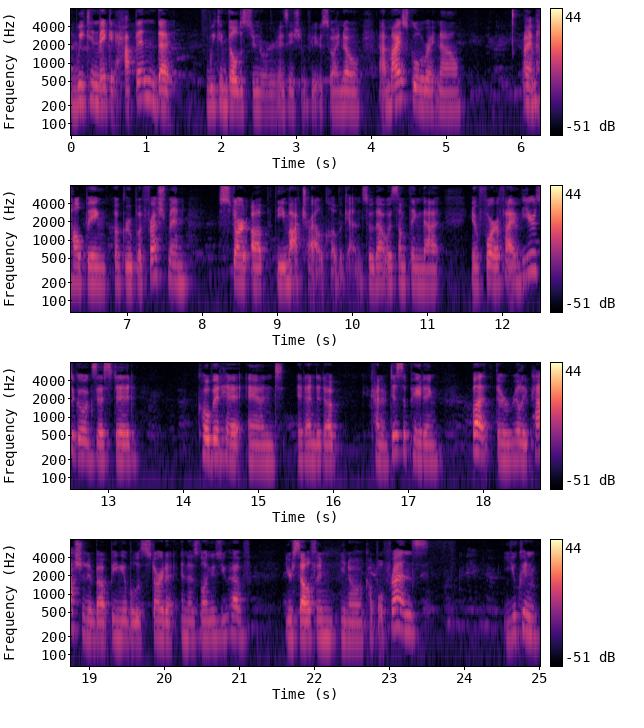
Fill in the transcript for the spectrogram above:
We can make it happen that we can build a student organization for you. So I know at my school right now, I'm helping a group of freshmen start up the mock trial club again. So that was something that, you know, four or five years ago existed. COVID hit and it ended up kind of dissipating, but they're really passionate about being able to start it. And as long as you have yourself and, you know, a couple friends, you can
